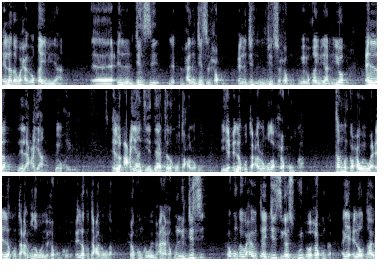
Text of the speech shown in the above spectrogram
cilada waxay u qaybiyaan eh, cila ljinsi maxaa jinsi alxukm. Cila lijinsi alxukm bay u qaybiyaan iyo cila lilacyaan bay u qaybiyaan. Cilo acyaanta iyo daatada ku tacalluqda iyo cilo ku tacalluqda xukunka tan marka wey waa cilo ku tacaluqda wey xukunka wey cilo ku tacaluqda xukunka wey macanaa xukun lijinsi xukunka waxay u tahay jinsigaas guud oo xukunka ayay cilo u tahay.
